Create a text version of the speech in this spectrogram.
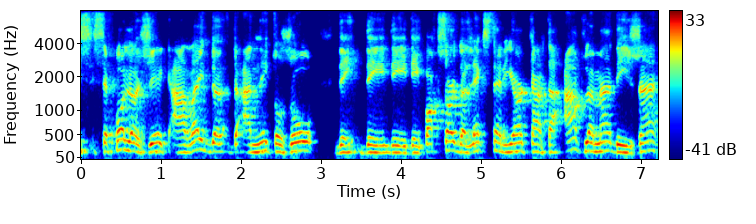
C'est pas logique. Arrête d'amener toujours des, des, des, boxeurs de l'extérieur quand tu as amplement des gens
